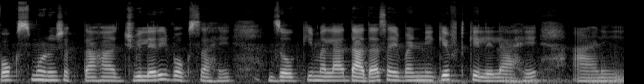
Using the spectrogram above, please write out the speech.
बॉक्स म्हणू शकता. हा ज्वेलरी बॉक्स आहे जो की मला दादासाहेबांनी गिफ्ट केलेला आहे. आणि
